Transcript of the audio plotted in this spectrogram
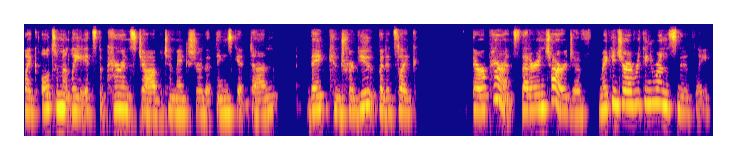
Like ultimately, it's the parents' job to make sure that things get done they contribute, but it's like there are parents that are in charge of making sure everything runs smoothly.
